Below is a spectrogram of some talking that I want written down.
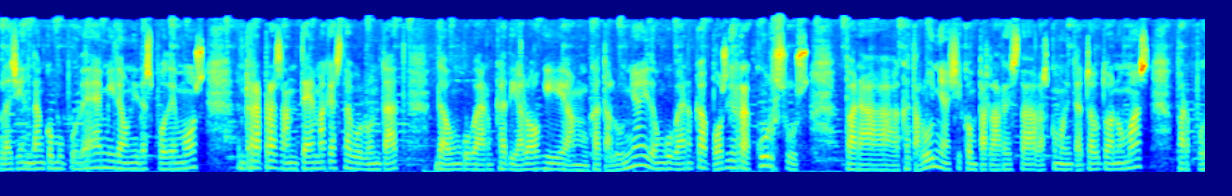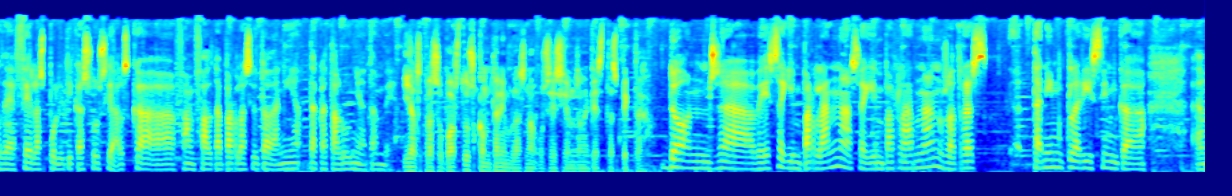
la gent d'en Comú Podem i d'Unides Podemos representem aquesta voluntat d'un govern que dialogui amb Catalunya i d'un govern que posi recursos per a Catalunya, així com per la resta de les comunitats autònomes, per poder fer les les polítiques socials que fan falta per la ciutadania de Catalunya també. I els pressupostos, com tenim les negociacions en aquest aspecte? Doncs eh, bé, seguim parlant-ne, seguim parlant-ne. Nosaltres tenim claríssim que eh,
